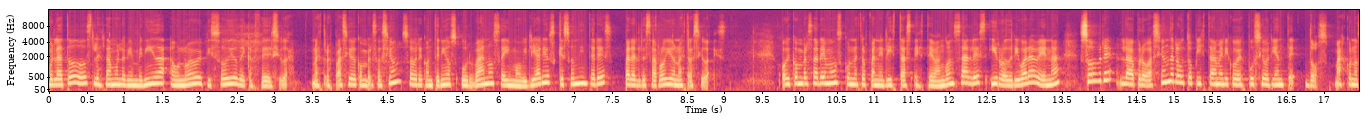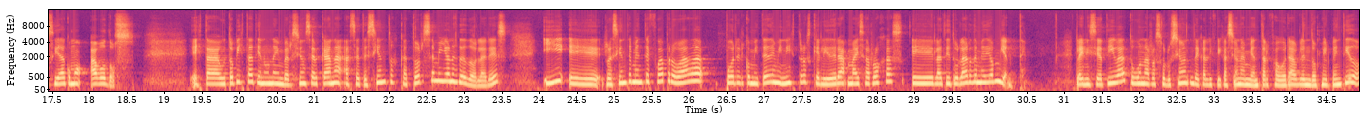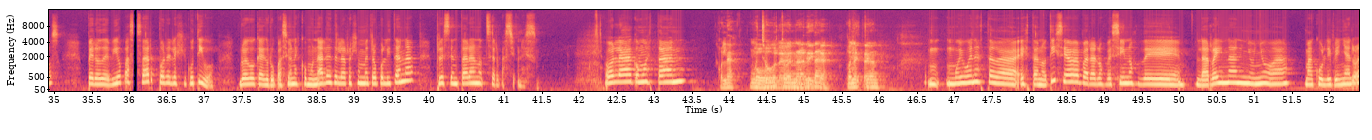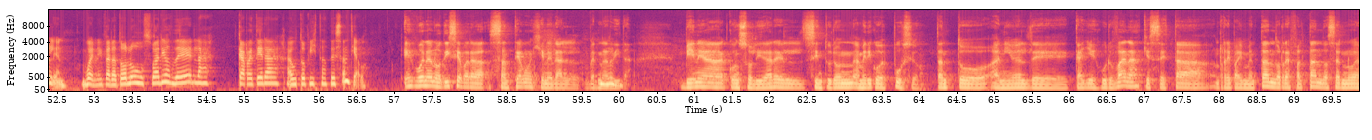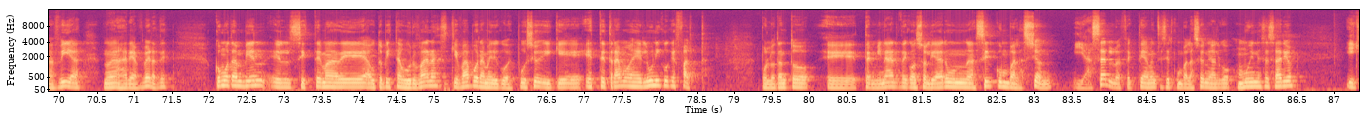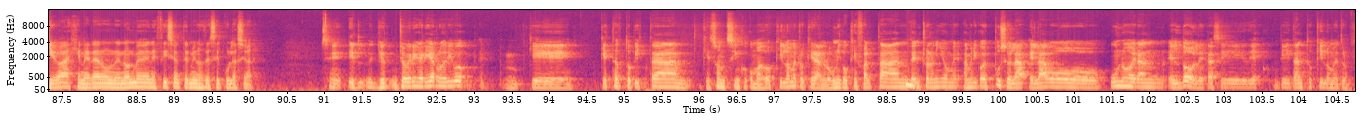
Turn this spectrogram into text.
Hola a todos, les damos la bienvenida a un nuevo episodio de Café de Ciudad, nuestro espacio de conversación sobre contenidos urbanos e inmobiliarios que son de interés para el desarrollo de nuestras ciudades. Hoy conversaremos con nuestros panelistas Esteban González y Rodrigo Aravena sobre la aprobación de la autopista Américo Vespucio Oriente 2, más conocida como AVO 2. Esta autopista tiene una inversión cercana a 714 millones de dólares y eh, recientemente fue aprobada por el Comité de Ministros que lidera Maisa Rojas, eh, la titular de Medio Ambiente. La iniciativa tuvo una resolución de calificación ambiental favorable en 2022, pero debió pasar por el Ejecutivo, luego que agrupaciones comunales de la región metropolitana presentaran observaciones. Hola, ¿cómo están? Hola, mucho gusto, Bernardita. Hola, Esteban. Muy buena esta, esta noticia para los vecinos de La Reina, Ñuñoa, Macul y Peñalolén. Bueno, y para todos los usuarios de las carreteras, autopistas de Santiago. Es buena noticia para Santiago en general, Bernardita. Viene a consolidar el cinturón Américo Vespucio, tanto a nivel de calles urbanas que se está repavimentando, reasfaltando, hacer nuevas vías, nuevas áreas verdes, como también el sistema de autopistas urbanas que va por Américo Vespucio y que este tramo es el único que falta. Por lo tanto, eh, terminar de consolidar una circunvalación y hacerlo efectivamente circunvalación es algo muy necesario y que va a generar un enorme beneficio en términos de circulación. Sí, yo, yo agregaría, Rodrigo, que, que, esta autopista, que son 5,2 kilómetros, que era lo único que faltaban mm. dentro del anillo Américo Vespucio, el, el AVO 1 eran el doble, casi 10, 10 y tantos kilómetros.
